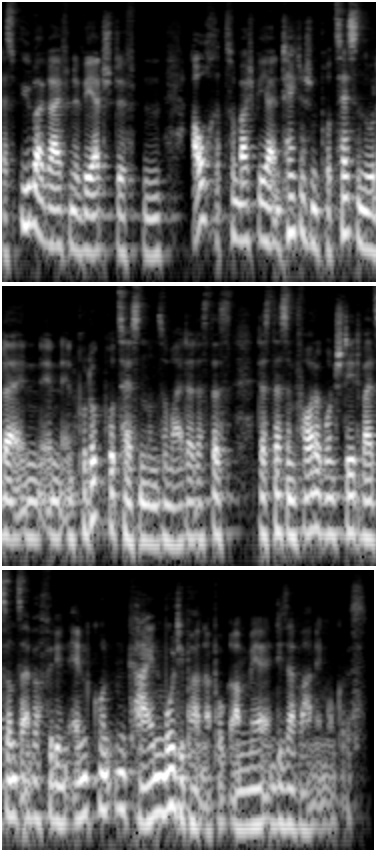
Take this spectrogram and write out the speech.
das übergreifende Wertstiften, auch zum Beispiel ja in technischen Prozessen oder in, in, in Produktprozessen und so weiter, dass das, dass das im Vordergrund steht, weil sonst einfach für den Endkunden kein Multipartnerprogramm mehr in dieser Wahrnehmung ist.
